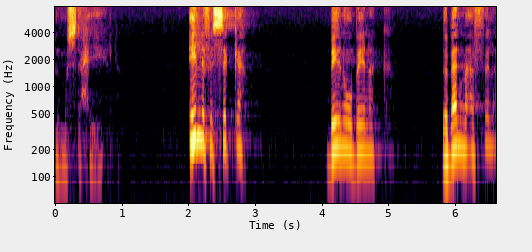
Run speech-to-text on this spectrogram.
المستحيل. إيه اللي في السكة بينه وبينك؟ ببان مقفلة.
